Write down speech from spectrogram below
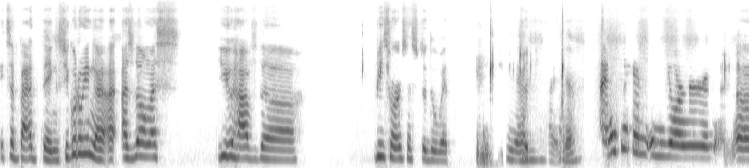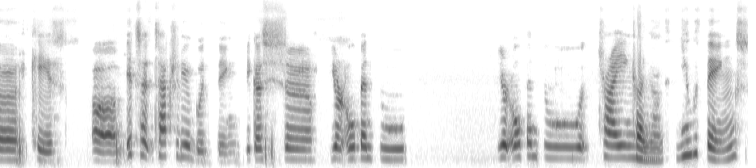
it's a bad thing. Siguro yun nga a- as long as you have the resources to do it. Yeah. should be fine. Yeah. I think in, in your uh, case, um, it's a, it's actually a good thing because uh, you're open to you're open to trying Trying new, things,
